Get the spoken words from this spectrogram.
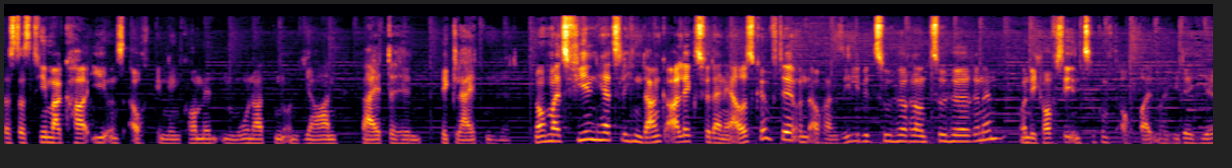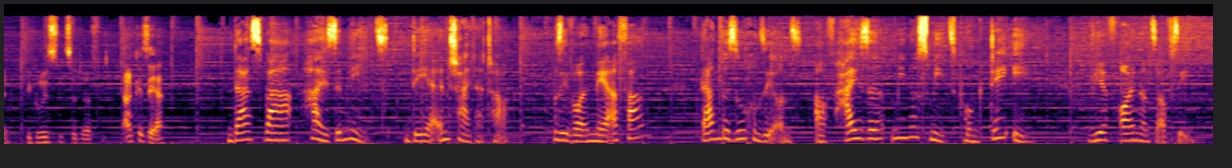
dass das Thema KI uns auch in den kommenden Monaten und Jahren weiterhin begleiten wird. Nochmals vielen herzlichen Dank, Alex, für deine Auskünfte und auch an Sie, liebe Zuhörer und Zuhörerinnen. Und ich hoffe, Sie in Zukunft auch bald mal wieder hier begrüßen zu dürfen. Danke sehr. Das war Heise Meets, der Entscheider Talk. Sie wollen mehr erfahren? Dann besuchen Sie uns auf heise-meets.de. Wir freuen uns auf Sie.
